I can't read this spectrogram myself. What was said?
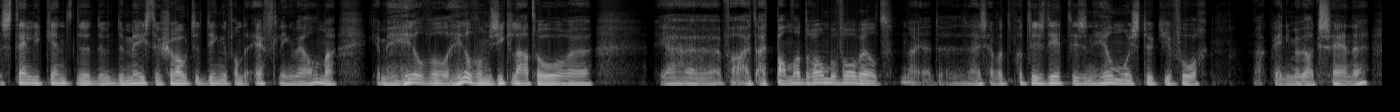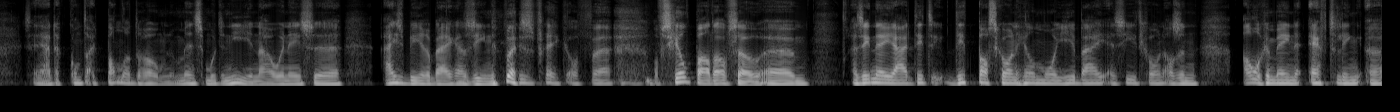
Stanley kent de, de, de meeste grote dingen van de Efteling wel, maar ik heb heel veel, heel veel muziek laten horen. Ja, uit, uit Pandadroom bijvoorbeeld. Nou ja, hij zei, wat, wat is dit? Het is een heel mooi stukje voor nou, ik weet niet meer welke scène. Ja, dat komt uit Pandadroom. Mensen moeten niet hier nou ineens uh, ijsberen bij gaan zien, bij spreken. Of, uh, of schildpadden of zo. Um, hij zegt, nee, ja, dit, dit past gewoon heel mooi hierbij. En zie het gewoon als een algemene Efteling uh,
